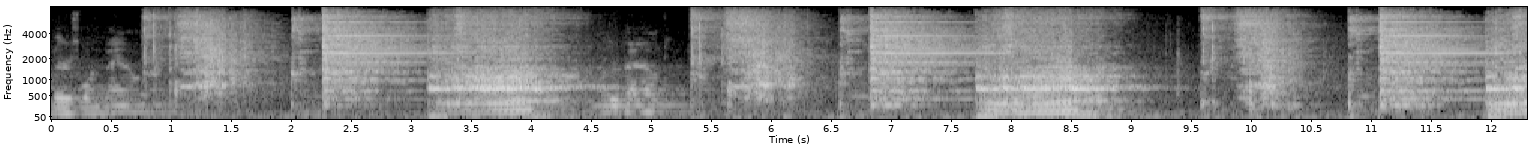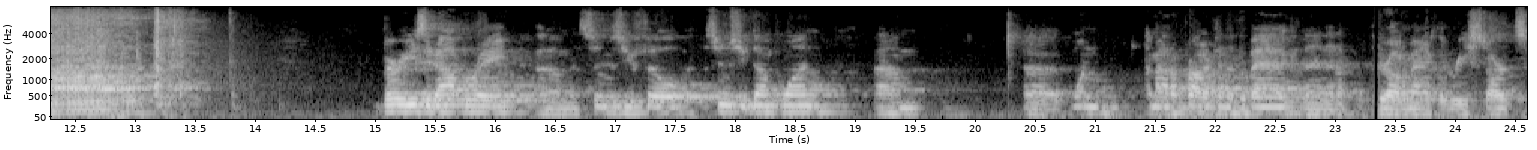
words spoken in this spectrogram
There's one pound. Another pound. Very easy to operate. Um, as soon as you fill, as soon as you dump one, um, uh, one amount of product into the bag, then it, it automatically restarts.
